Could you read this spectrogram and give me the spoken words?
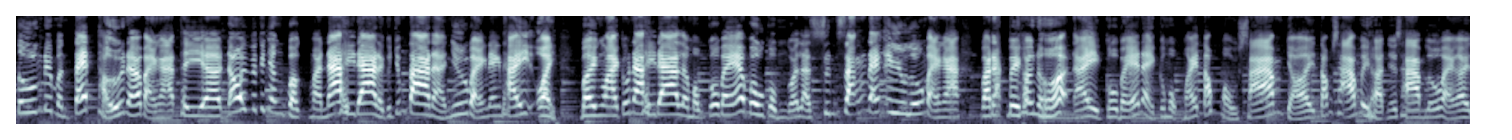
tướng để mình test thử nè bạn ạ. À. Thì uh, đối với cái nhân vật mà Nahida này của chúng ta nè, như bạn đang thấy, ôi, bề ngoài của Nahida là một cô bé vô cùng gọi là xinh xắn đáng yêu luôn bạn ạ. À. Và đặc biệt hơn nữa, đây, cô bé này có một mái tóc màu xám, trời tóc xám y hệt như Sam luôn bạn ơi.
